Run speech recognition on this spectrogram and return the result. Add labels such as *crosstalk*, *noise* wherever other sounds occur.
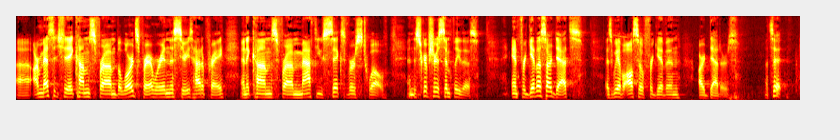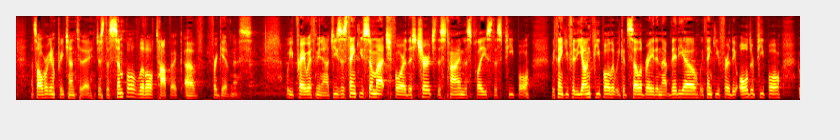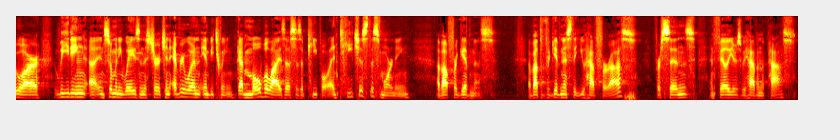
Uh, our message today comes from the Lord's Prayer. We're in this series, How to Pray, and it comes from Matthew 6, verse 12. And the scripture is simply this And forgive us our debts, as we have also forgiven our debtors. That's it. That's all we're going to preach on today. Just the simple little topic of forgiveness. Will you pray with me now? Jesus, thank you so much for this church, this time, this place, this people. We thank you for the young people that we could celebrate in that video. We thank you for the older people who are leading uh, in so many ways in this church and everyone in between. God, mobilize us as a people and teach us this morning about forgiveness, about the forgiveness that you have for us, for sins and failures we have in the past,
